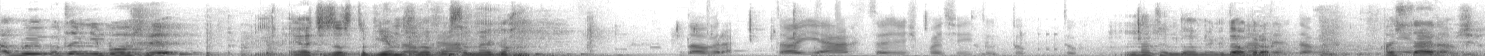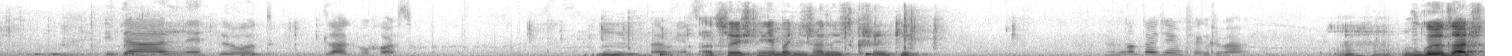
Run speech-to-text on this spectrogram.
aby potem nie było, że... Ja cię zostawiłem Dobra. znowu samego. dobra, to ja chcę, żebyś polecieli tu, tu, tu. Na ten domek, dobra. Na ten domek. Postaram się. Idealny lód dla dwóch osób. Mm. Tam jest. A co jeśli nie będzie żadnej skrzynki? No to będziemy przegrywamy. Mhm. W ogóle zobacz,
